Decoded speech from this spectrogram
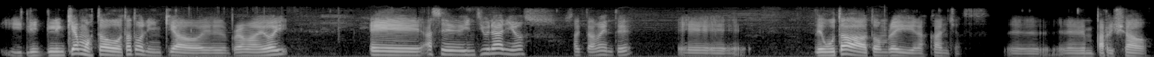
y li- linkeamos todo, está todo linkeado en el programa de hoy. Eh, hace 21 años, exactamente, eh, debutaba Tom Brady en las canchas, eh, en el emparrillado.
